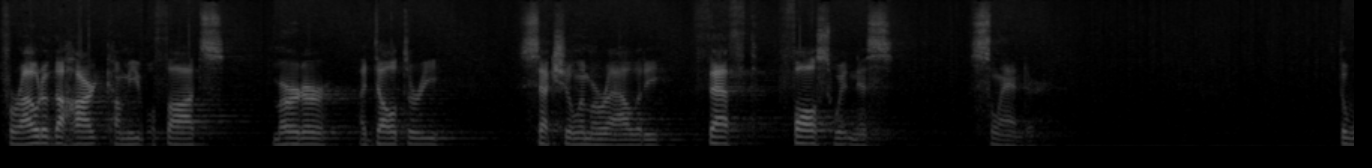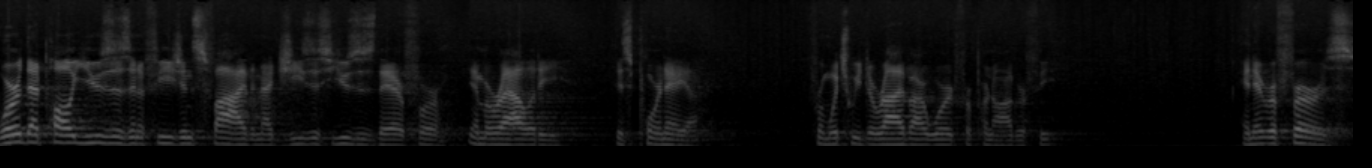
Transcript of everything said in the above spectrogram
For out of the heart come evil thoughts, murder, adultery, sexual immorality, theft, false witness, slander. The word that Paul uses in Ephesians 5 and that Jesus uses there for immorality is porneia from which we derive our word for pornography. And it refers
